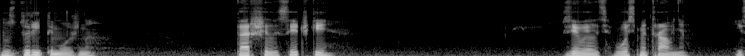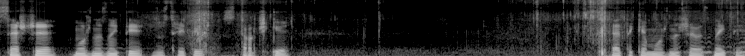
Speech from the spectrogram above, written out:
Ну, здуріти можна. Перші лисички з'явилися 8 травня. І все ще можна знайти, зустріти строчки. Де таке можна ще знайти?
